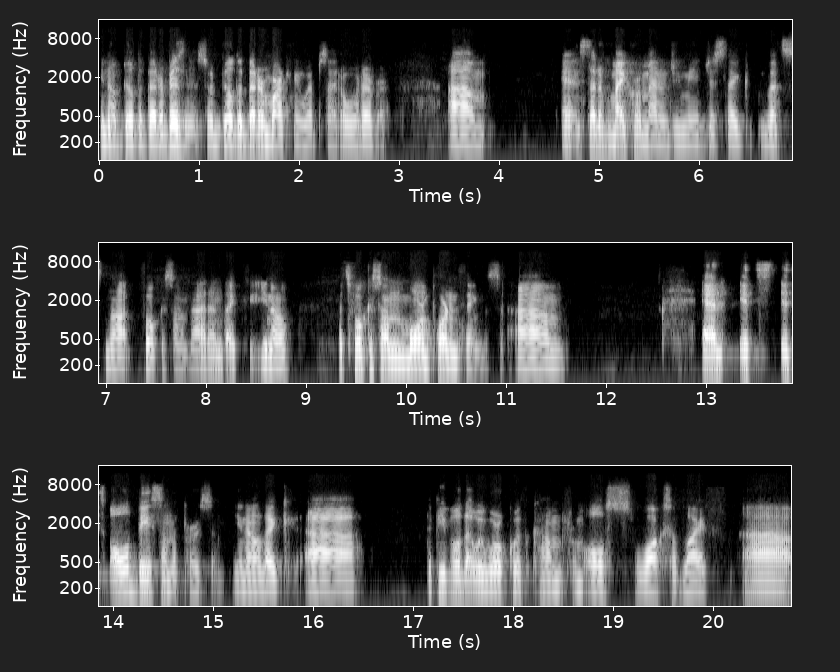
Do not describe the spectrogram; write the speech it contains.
you know, build a better business or build a better marketing website or whatever. Um, and instead of micromanaging me, just like let's not focus on that, and like you know, let's focus on more important things. Um, and it's it's all based on the person, you know, like uh, the people that we work with come from all walks of life, uh,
